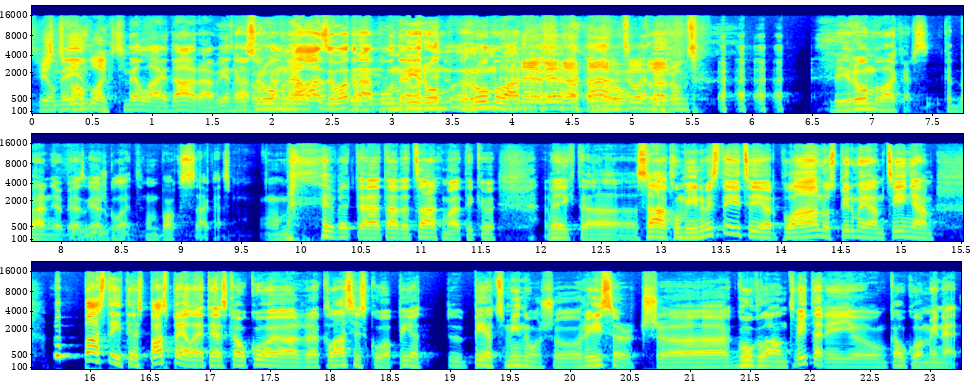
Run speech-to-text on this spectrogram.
Pilns Ne- komplekts. Nelaid ārā vienā glāzi, nelaidu. otrā pūdē. Bija rumu, rumu Nē, vakars. vienā bērns, otrā rums. Bija runa vakars, kad bērni jau bija aizgājuši gulēt, un boks sākās. Bet tādā sākumā tika veikta sākuma investīcija ar plānu uz pirmajām cīņām. Nu, pastīties, paspēlēties kaut ko ar klasisko piet, piecu minūšu research, uh, Google un Twitterī un kaut ko minēt.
